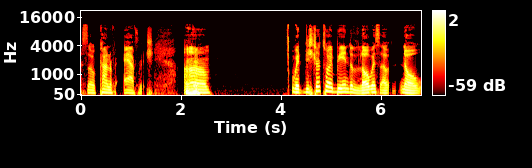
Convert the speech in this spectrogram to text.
So kind of average. Mm-hmm. Um, with Destructoid being the lowest of, no,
